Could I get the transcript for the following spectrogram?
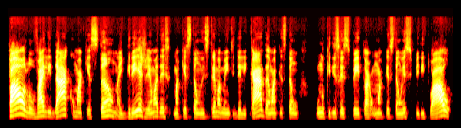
Paulo vai lidar com uma questão na igreja, é uma, uma questão extremamente delicada, é uma questão no que diz respeito a uma questão espiritual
